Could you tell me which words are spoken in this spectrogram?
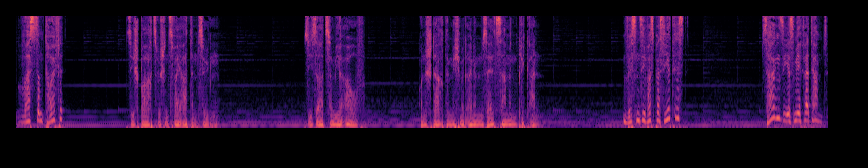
Was zum Teufel? Sie sprach zwischen zwei Atemzügen. Sie sah zu mir auf und starrte mich mit einem seltsamen Blick an. Wissen Sie, was passiert ist? Sagen Sie es mir, verdammt!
